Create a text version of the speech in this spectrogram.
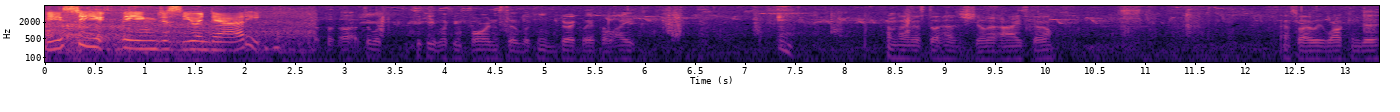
Used to being just you and Daddy. Uh, to, look, to keep looking forward instead of looking directly at the light. Sometimes I still have to shield our eyes though. That's why we walk into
